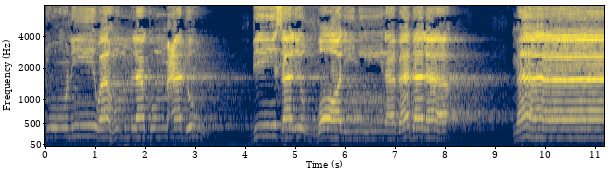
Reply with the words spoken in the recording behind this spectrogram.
دوني وهم لكم عدو بيس للظالمين بدلا ما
